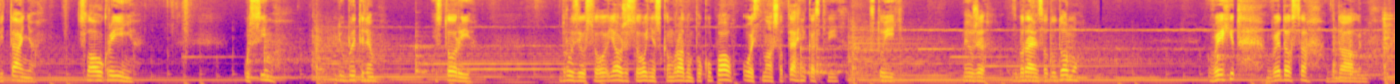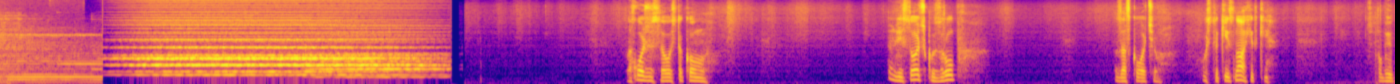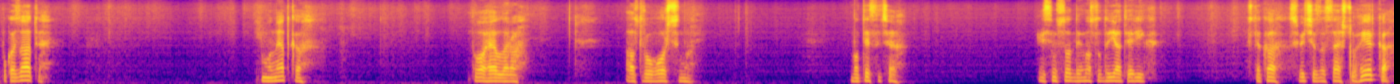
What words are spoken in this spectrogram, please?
Вітання! Слава Україні! Усім любителям історії. Друзі, я вже сьогодні з камрадом покупав. Ось наша техніка стоїть. Ми вже збираємося додому. Вихід видався вдалим. Знаходжуся ось такому лісочку, зруб. Заскочив. Ось такі знахідки. Спробую показати. І монетка. Два геллера. Австро-Угорщина. На 1899 рік. Ось така швидше за все, що гирка.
